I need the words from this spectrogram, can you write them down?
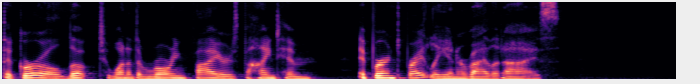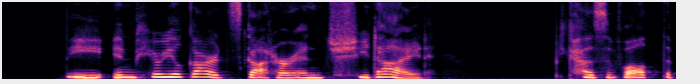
The girl looked to one of the roaring fires behind him it burned brightly in her violet eyes. The Imperial Guards got her and she died because of all the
